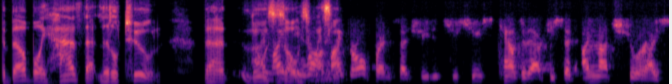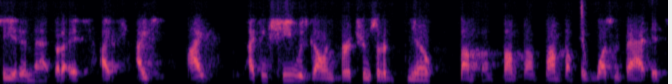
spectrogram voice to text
the bellboy has that little tune that Lewis is always wrong. My girlfriend said she she she's counted out. She said I'm not sure I see it in that, but I I I I I think she was going for a true sort of you know bump bump bump bump bump bump. It wasn't that. It's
